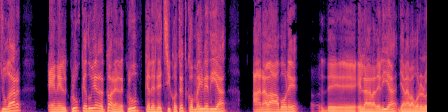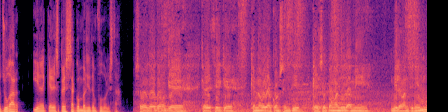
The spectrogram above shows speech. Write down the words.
jugar en el club que duia en el cor, en el club que des de xicotet, com ell a veure de, en la graderia i anava a veure-lo jugar i en el que després s'ha convertit en futbolista. Sobre todo tengo que, decir que, no voy a consentir que se ponga en duda mi, mi levantinismo,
